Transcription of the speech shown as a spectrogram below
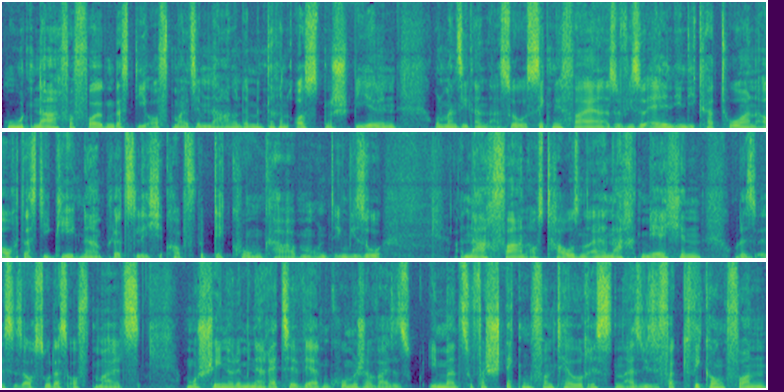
gut nachverfolgen, dass die oftmals im Nahen und im Mittleren Osten spielen. Und man sieht an so Signifiern, also visuellen Indikatoren auch, dass die Gegner plötzlich Kopfbedeckung haben und irgendwie so Nachfahren aus Tausend einer Nacht Märchen. Oder es ist auch so, dass oftmals Moscheen oder Minarette werden komischerweise immer zu Verstecken von Terroristen. Also diese Verquickung von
